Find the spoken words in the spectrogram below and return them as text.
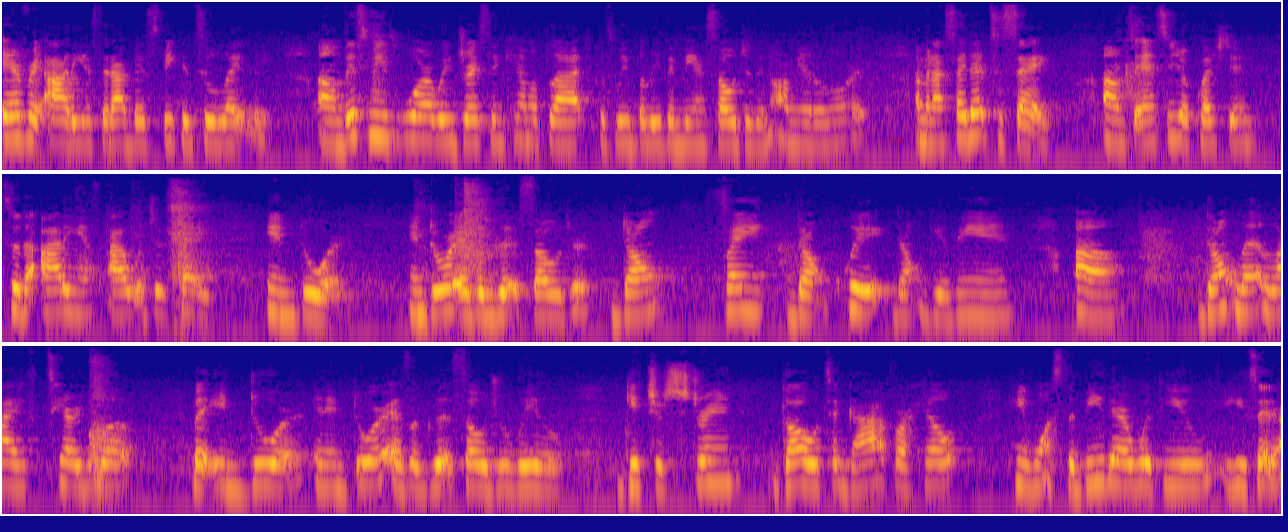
every audience that I've been speaking to lately. Um, this means war. We dress in camouflage because we believe in being soldiers in the army of the Lord. I mean, I say that to say, um, to answer your question, to the audience, I would just say, endure. Endure as a good soldier. Don't faint. Don't quit. Don't give in. Um, don't let life tear you up, but endure and endure as a good soldier will. Get your strength. Go to God for help. He wants to be there with you. He said, in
